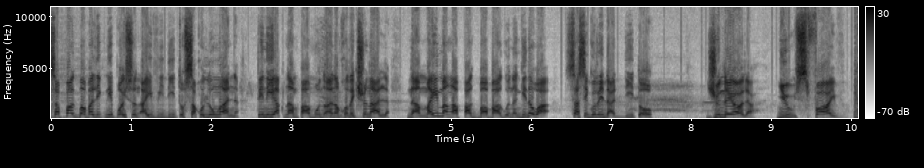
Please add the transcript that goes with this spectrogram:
Sa pagbabalik ni Poison Ivy dito sa kulungan, tiniyak ng pamunuan ng correctional na may mga pagbabago ng ginawa sa seguridad dito. Jun Leola, News 5.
